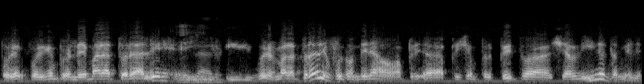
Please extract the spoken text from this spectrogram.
por, por ejemplo el de Mara Torales, y, Claro. y, bueno, el Mara Torales fue condenado a, a prisión perpetua a Giardino también.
